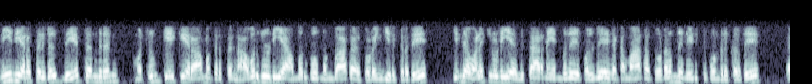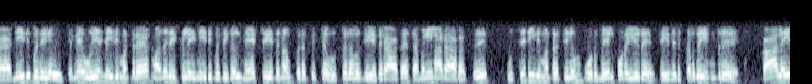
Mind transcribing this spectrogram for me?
நீதியரசர்கள் ஜெயச்சந்திரன் மற்றும் கே. கே. ராமகிருஷ்ணன் அவர்களுடைய அமர்வு முன்பாக தொடங்கி இருக்கிறது இந்த வழக்கினுடைய விசாரணை என்பது பல்வேறு கட்டமாக தொடர்ந்து நீடித்துக் கொண்டிருக்கிறது. நீதிபதிகள் சென்னை உயர்நீதிமன்ற மதுரை கிளை நீதிபதிகள் நேற்றைய தினம் பிறப்பித்த உத்தரவுக்கு எதிராக தமிழ்நாடு அரசு உச்சநீதிமன்றத்திலும் ஒரு மேல்முறையீடு செய்திருக்கிறது. இன்று காலை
